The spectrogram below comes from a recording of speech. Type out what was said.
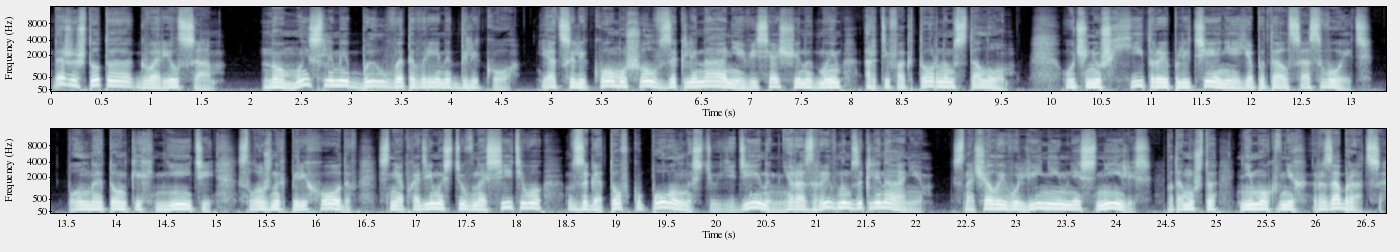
даже что-то говорил сам. Но мыслями был в это время далеко. Я целиком ушел в заклинание, висящее над моим артефакторным столом. Очень уж хитрое плетение я пытался освоить, полное тонких нитей, сложных переходов, с необходимостью вносить его в заготовку полностью, единым, неразрывным заклинанием. Сначала его линии мне снились, потому что не мог в них разобраться.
